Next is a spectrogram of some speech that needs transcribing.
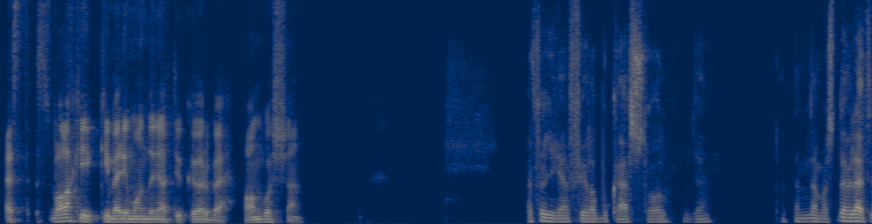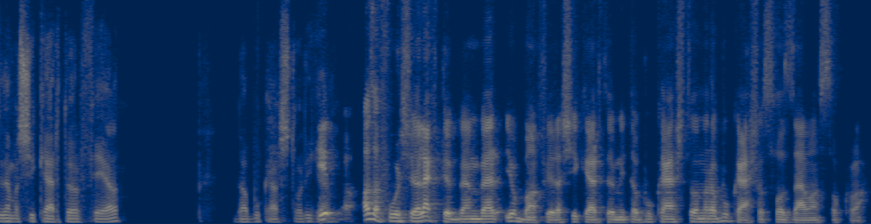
Ezt, ezt valaki kimeri mondani a tükörbe hangosan? Hát, hogy igen, fél a bukástól, ugye? Nem, nem a, de lehet, hogy nem a sikertől fél, de a bukástól, igen. Én, az a furcsa, hogy a legtöbb ember jobban fél a sikertől, mint a bukástól, mert a bukáshoz hozzá van szokva.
